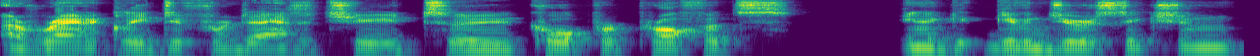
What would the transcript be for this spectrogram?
a radically different attitude to corporate profits in a given jurisdiction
